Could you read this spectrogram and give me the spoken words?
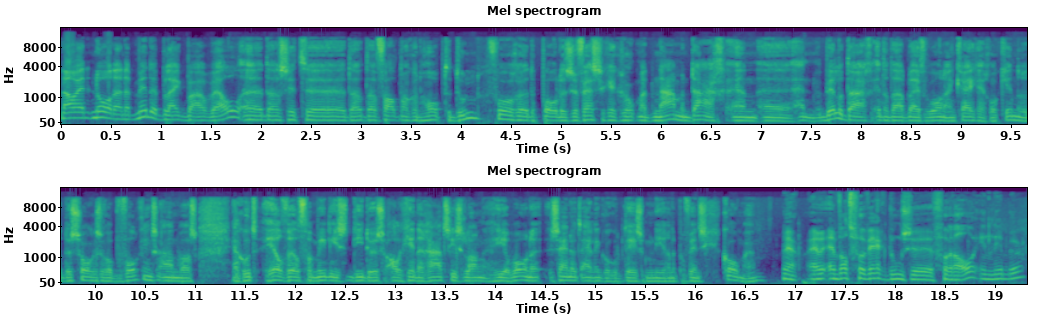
Nou, in het noorden en het midden blijkbaar wel. Uh, daar, zit, uh, daar, valt nog een hoop te doen voor uh, de Polen. Ze vestigen zich ook met name daar. En, en willen daar inderdaad blijven wonen en krijgen er ook kinderen. Dus zorgen ze voor bevolkingsaanwas. Ja goed, heel veel families die dus al generaties lang hier wonen... zijn uiteindelijk ook op deze manier in de provincie gekomen. Ja, en, en wat voor werk doen ze vooral in Limburg?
